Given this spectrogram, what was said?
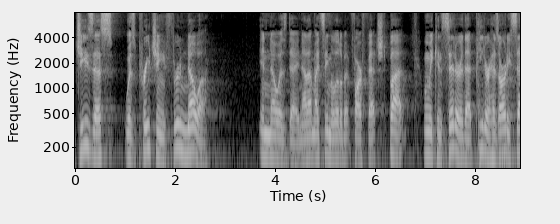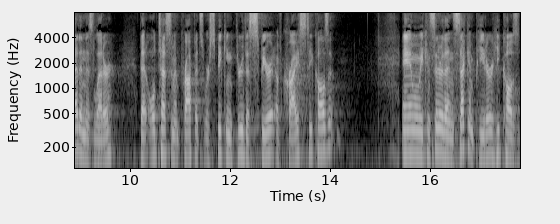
Jesus was preaching through Noah in Noah's day. Now, that might seem a little bit far fetched, but when we consider that Peter has already said in this letter that Old Testament prophets were speaking through the Spirit of Christ, he calls it. And when we consider that in 2 Peter, he calls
